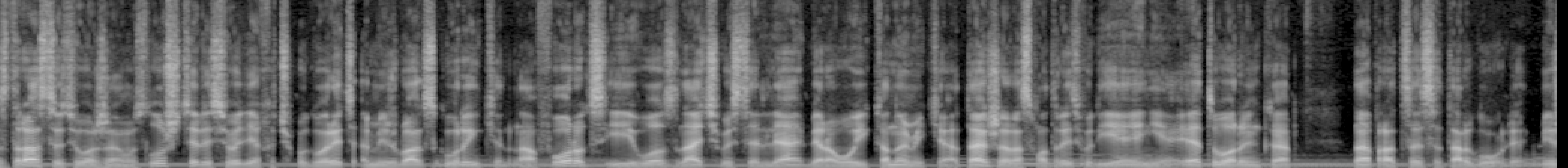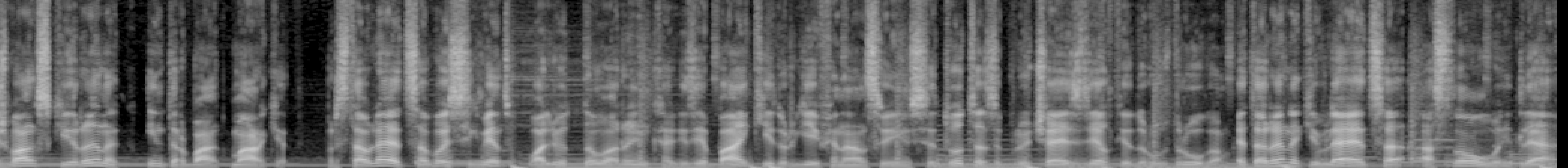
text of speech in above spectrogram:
Здравствуйте, уважаемые слушатели! Сегодня я хочу поговорить о межбанковском рынке на Форекс и его значимости для мировой экономики, а также рассмотреть влияние этого рынка на процессы торговли. Межбанковский рынок Interbank Market представляет собой сегмент валютного рынка, где банки и другие финансовые институты заключают сделки друг с другом. Этот рынок является основой для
